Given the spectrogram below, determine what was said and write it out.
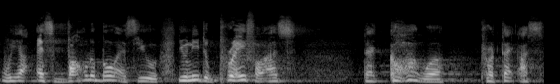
we are as vulnerable as you. You need to pray for us that God will protect us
